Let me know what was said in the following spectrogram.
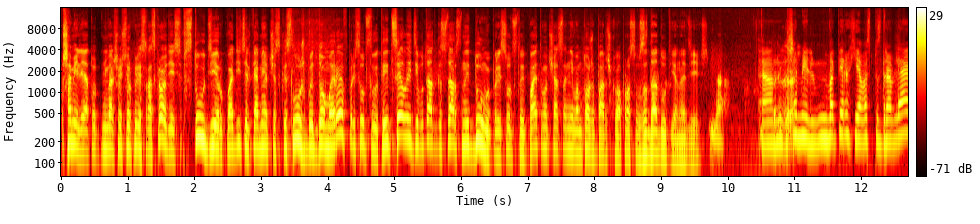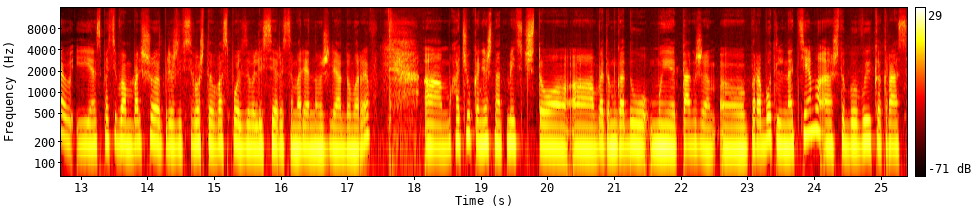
Шамиль, я тут небольшой сюрприз раскрою. Здесь в студии руководитель коммерческой службы Дом РФ присутствует, и целый депутат Государственной Думы присутствует. Поэтому сейчас они вам тоже парочку вопросов зададут, я надеюсь. Да. Э, Прекрасно. Шамиль, во-первых, я вас поздравляю и спасибо вам большое, прежде всего, что воспользовались сервисом арендного жилья Дом РФ. Хочу, конечно, отметить, что а, в этом году мы также э, поработали над тем, э, чтобы вы как раз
